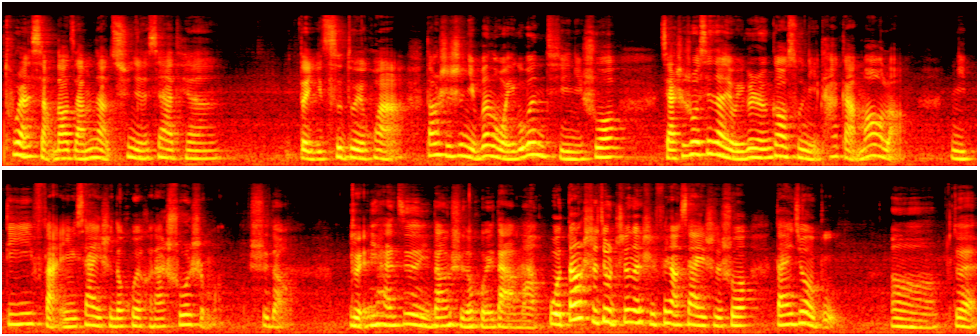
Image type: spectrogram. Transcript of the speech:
突然想到咱们俩去年夏天的一次对话。当时是你问了我一个问题，你说，假设说现在有一个人告诉你他感冒了，你第一反应下意识的会和他说什么？是的，对你还记得你当时的回答吗？我当时就真的是非常下意识的说，大丈夫，嗯，对，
